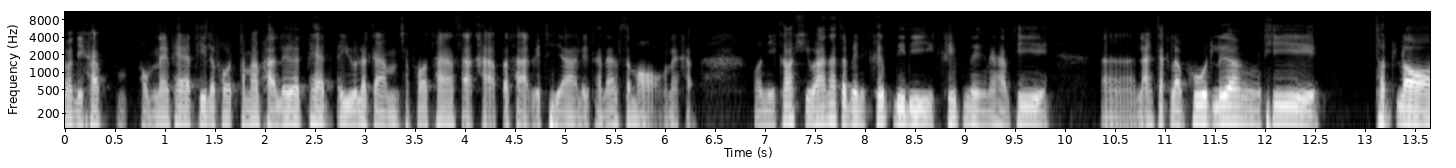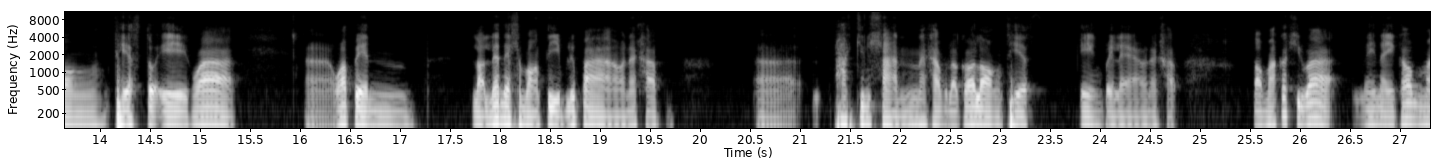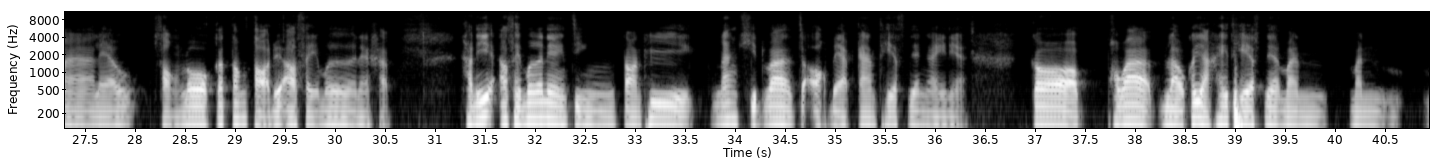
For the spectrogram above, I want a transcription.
สวัสดีครับ ผมนายแพทย์ธีรพจน์ธรรมพาเลิศแพทย์อายุรกรรมเฉพาะทางสาขาประสาทวิทยาหรือทางด้านสมองนะครับ วันนี้ก็คิดว่าน่าจะเป็นคลิปดีๆ อีกคลิปหนึ่งนะครับที่หลังจากเราพูดเรื่องที่ทดลองเทสตัวเองว่าว่าเป็นหลอดเลือดในสมองตีบหรือเปล่านะครับพาร์กินสันนะครับ แล้วก็ลองเทสเองไปแล้วนะครับ ต่อมาก็คิดว่าไหนๆก็มาแล้ว สองโรคก็ต้องต่อด้วยอัลไซเมอร์นะครับ คราวนี้อัลไซเมอร์เนี่ยจริงๆตอนที่นั่งคิดว่าจะออกแบบการเทสยังไงเนี่ย ก็เพราะว่าเราก็อยากให้เทสเนี่ยมันมัน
